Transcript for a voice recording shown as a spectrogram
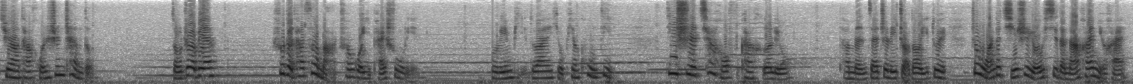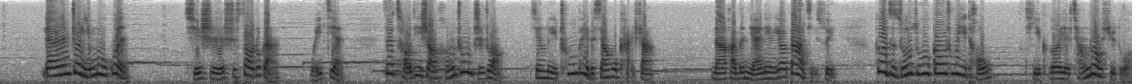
却让他浑身颤抖。走这边，说着，他策马穿过一排树林。树林彼端有片空地，地势恰好俯瞰河流。他们在这里找到一对正玩着骑士游戏的男孩女孩，两人正以木棍。骑士是扫帚杆为剑，在草地上横冲直撞，精力充沛地相互砍杀。男孩的年龄要大几岁，个子足足高出一头，体格也强壮许多，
